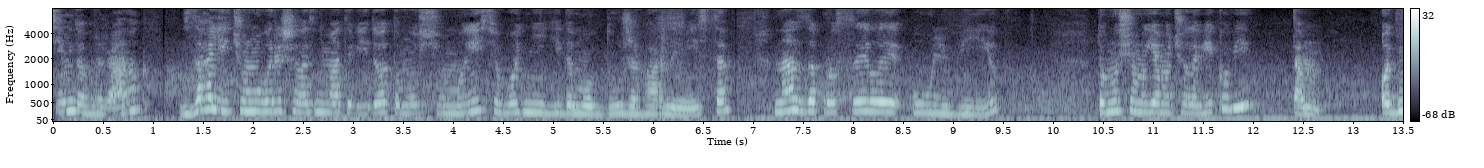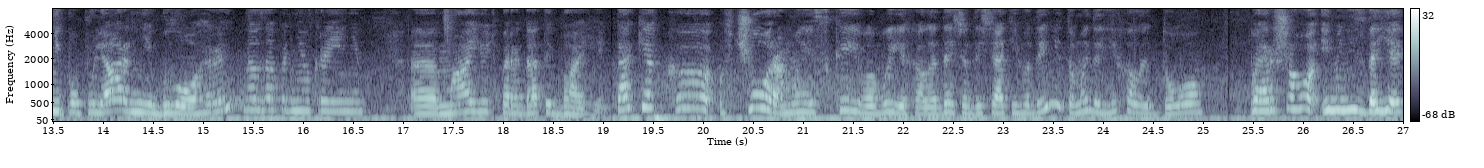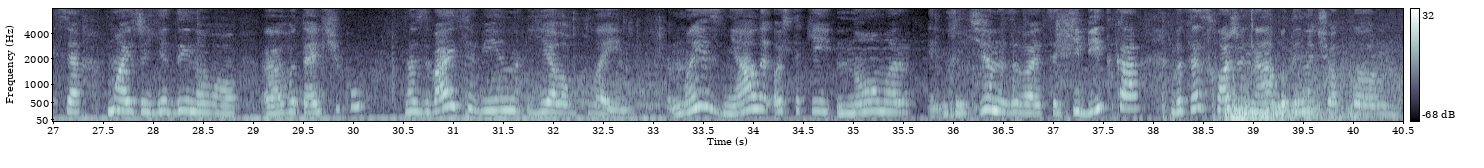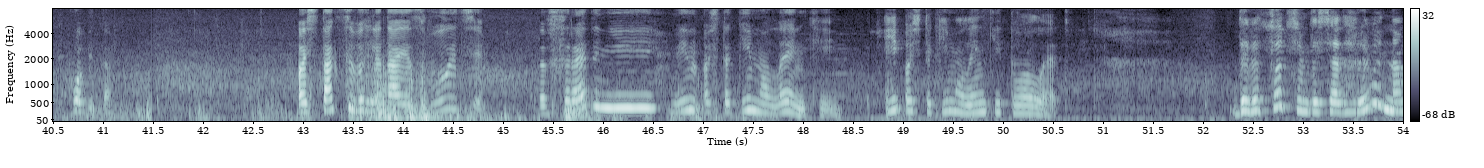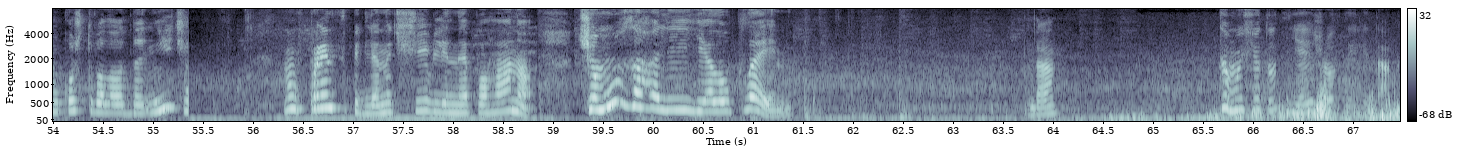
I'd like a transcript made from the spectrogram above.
Всім добрий ранок. Взагалі, чому вирішила знімати відео? Тому що ми сьогодні їдемо в дуже гарне місце. Нас запросили у Львів, тому що моєму чоловікові там одні популярні блогери на Западній Україні е, мають передати баги. Так як е, вчора ми з Києва виїхали десь о 10 годині, то ми доїхали до першого і мені здається майже єдиного е, готельчику. Називається він Yellow Plane. Ми зняли ось такий номер. Я називаю це кібітка, бо це схоже на будиночок ем, хобіта. Ось так це виглядає з вулиці. Всередині він ось такий маленький. І ось такий маленький туалет. 970 гривень нам коштувала одна ніч. Ну, в принципі, для ночівлі непогано. Чому взагалі Yellow Plane? Да. Тому що тут є і жовтий літак.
